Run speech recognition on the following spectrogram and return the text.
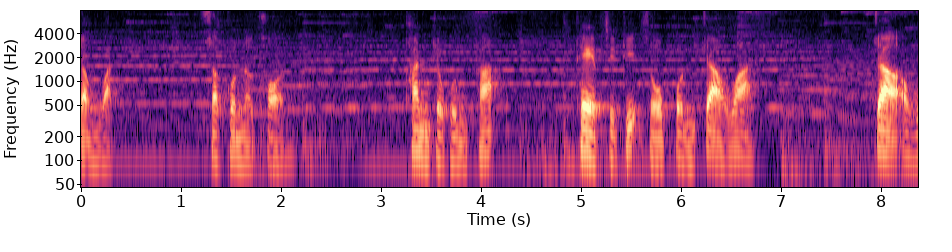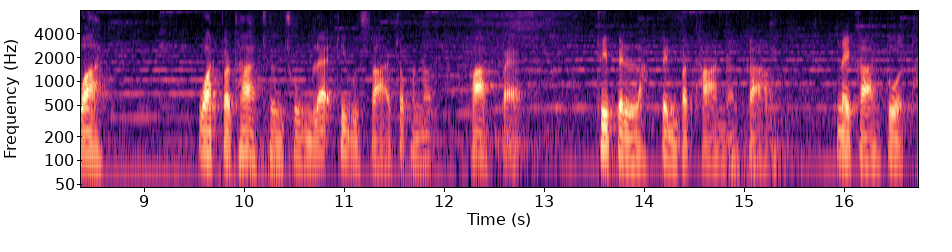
จังหวัด สกลนคร ท่านเจ้าคุณพระ เทพสิทธิโสพลเจ้าวาด เจ้าอาวาส วัดพระธาตุเชิงชุม และที่ปรึกษาเจ้าคณะภาคแปดที่เป็นหลักเป็นประธานดังกล่าว ในการตรวจท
